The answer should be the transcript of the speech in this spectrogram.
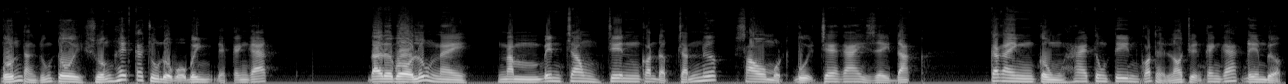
bốn thằng chúng tôi xuống hết các trung đội bộ binh để canh gác. Đại đội bộ lúc này nằm bên trong trên con đập chắn nước sau một bụi tre gai dày đặc. Các anh cùng hai thông tin có thể lo chuyện canh gác đêm được.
